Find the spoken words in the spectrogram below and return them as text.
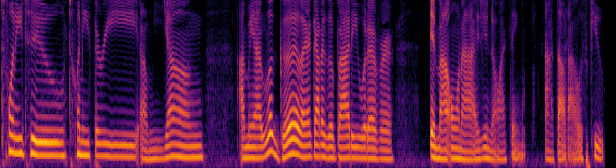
22, 23, I'm young. I mean, I look good. Like I got a good body, whatever. In my own eyes, you know, I think I thought I was cute.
